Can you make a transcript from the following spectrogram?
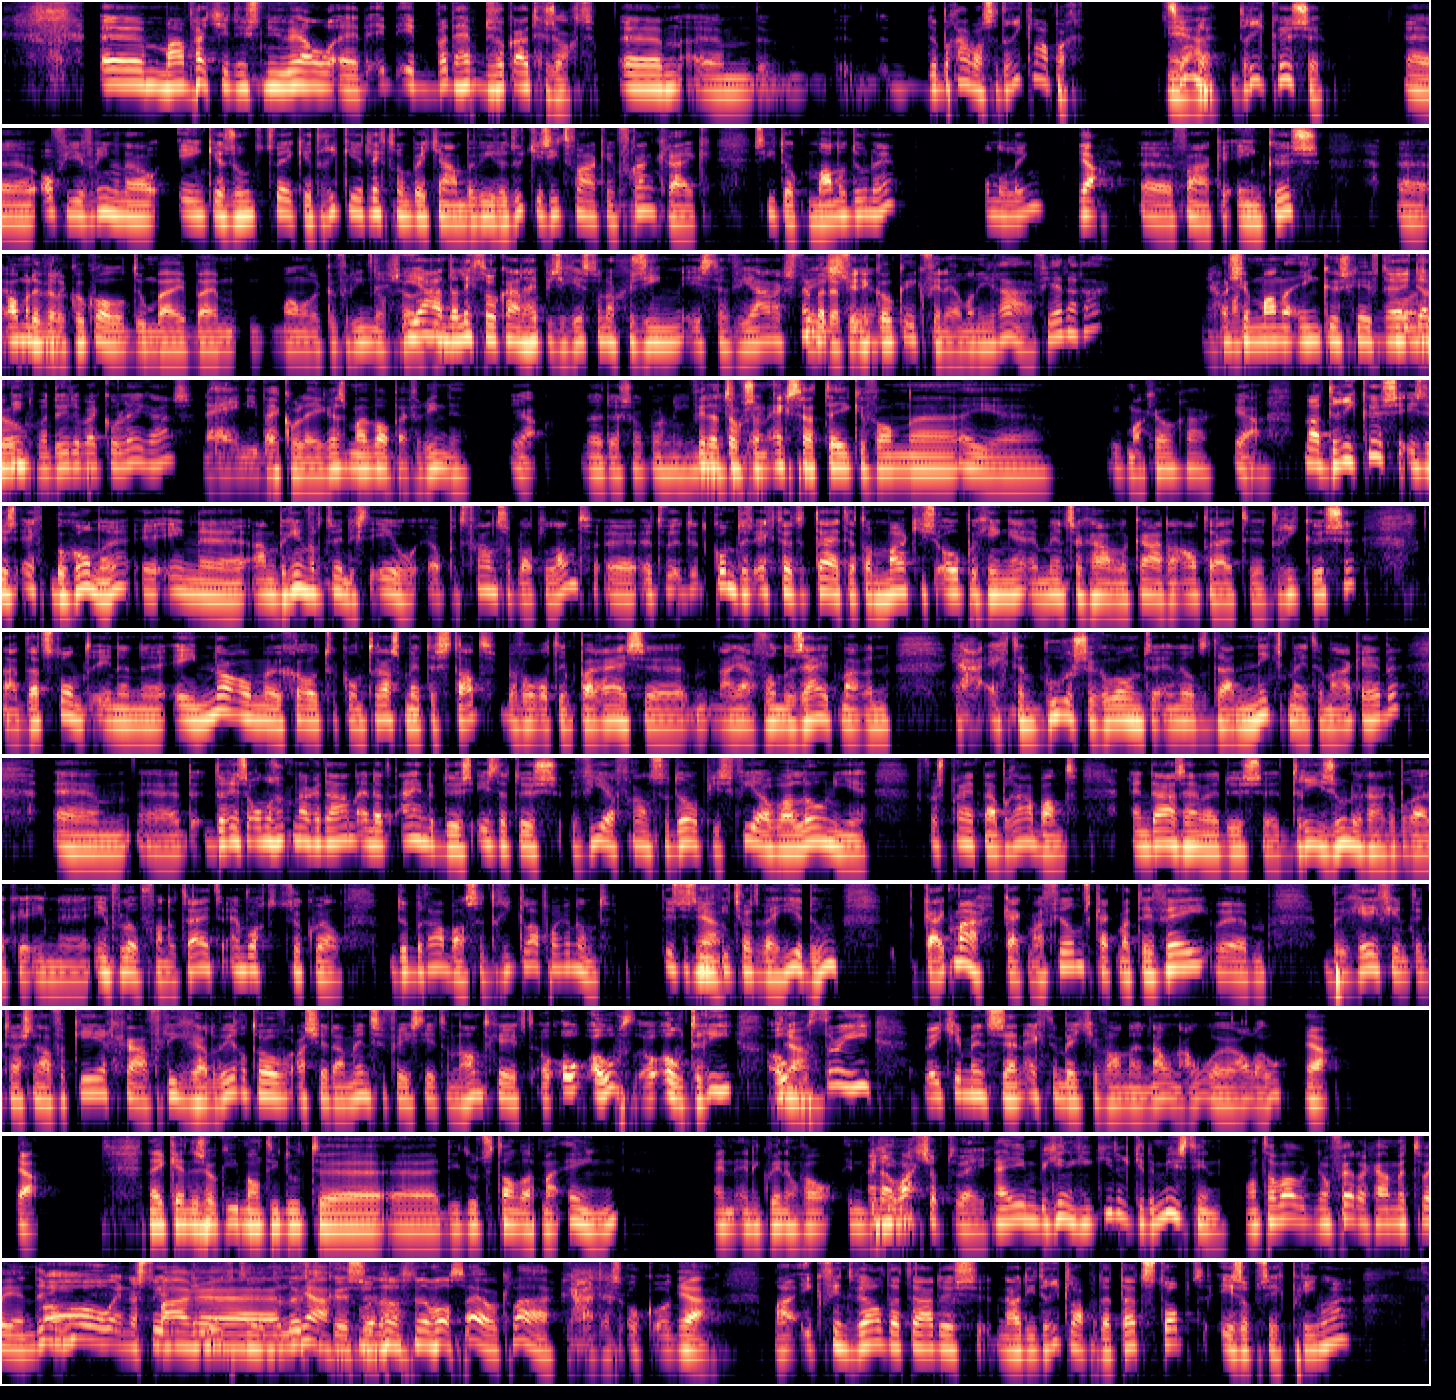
Eh, maar wat je dus nu wel... it- wat heb ik dus ook uitgezocht? Ehm, de, de, Brabantse drieklapper. Zoenen, Ja. drie kussen. Eh, of je je vrienden nou één keer zoent, twee keer, drie keer. Het ligt er een beetje aan bij wie dat doet. Je ziet vaak in Frankrijk, ziet ook mannen doen, hè? Onderling. Ja, Eh, vaak één kus. Oh, maar dat wil ik ook wel doen bij, bij mannelijke vrienden of zo. ja, en daar ligt er ook aan. Heb je ze gisteren nog gezien? Is het een Ja, verjaardagsfeestje? maar dat vind ik ook. Ik vind het helemaal niet raar. Vind jij dat raar? Ja, Als je mannen één kus geeft, Nee, dat zo? niet. Maar doe je dat bij collega's? Nee, niet bij collega's, maar wel bij vrienden. Ja, nee, dat is ook nog niet. Ik vind dat toch zo'n extra teken van, eh hey, eh, ik mag jou graag. Ja, nou drie kussen is dus echt begonnen eh, in, aan het begin van de 20e eeuw op het Franse platteland. Het, het komt dus echt uit de tijd dat er marktjes open gingen en mensen gaven elkaar dan altijd drie kussen. Nou, dat stond in een enorme grote contrast met de stad. Bijvoorbeeld in Parijs, nou ja, vonden zij het maar een, ja, echt een boerse gewoonte en wilden ze daar niks mee te maken hebben. D- er is onderzoek naar gedaan en uiteindelijk dus is dat dus via Franse dorpjes, via Wallonië, verspreid naar Brabant. En daar zijn wij dus eh, drie zoenen gaan gebruiken in, eh, in verloop van de tijd. En wordt het ook wel de Brabantse drieklapper genoemd. Dus het is echt Ja. iets wat wij hier doen. Kijk maar, kijk maar films, kijk maar tv. ehm, begeef je in het internationaal verkeer. Ga vliegen, ga de wereld over. Als je daar mensen feliciteert een hand geeft. Oh, oh, oh, oh, oh drie. Oh, Ja. three. Weet je, mensen zijn echt een beetje van, nou, nou, hallo. Ja. Ja. Nee, ik ken dus ook iemand die doet, eh, eh, die doet standaard maar één. En, en ik weet nog wel, in het En begin... dan wacht je op twee. Nee, in het begin ging ik iedere keer de mist in. Want dan wou ik nog verder gaan met twee en drie. Oh, en dan stond je maar de lucht, eh, de luchtkussen. Ja, dan, was zij al klaar. Ja, dat is ook. Ja. Maar ik vind wel dat daar dus, nou die drie klappen, dat dat stopt, is op zich prima.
